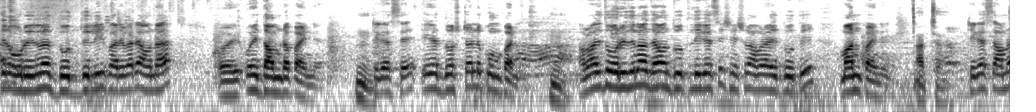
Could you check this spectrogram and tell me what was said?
যেটা অরিজিনাল দুধ দিলি পারিবারে আমরা ওই ওই দামটা পাই না। ঠিক আছে? এর দোষটা হলো কোম্পানি। হুম। আমরা যদি অরিজিনাল যেমন দুধ লিখেছি সেই সময় আমরা এই দুধই মান পাইনি। আচ্ছা। ঠিক আছে? আমরা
